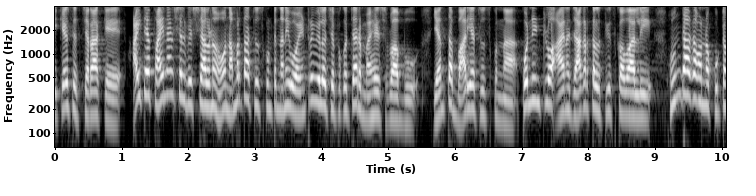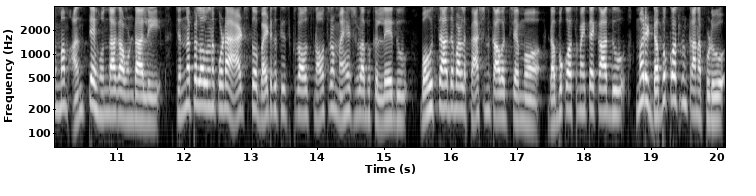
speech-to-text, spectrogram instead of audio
ఈ కేసు చిరాకే. అయితే ఫైనాన్షియల్ విషయాలను నమ్రత చూసుకుంటుందని ఓ ఇంటర్వ్యూలో చెప్పుకొచ్చారు మహేష్ బాబు. ఎంత భార్య చూసుకున్నా కొన్నింట్లో ఆయన జాగ్రత్తలు తీసుకోవాలి. హుందాగా ఉన్న కుటుంబం అంతే హుందాగా ఉండాలి. చిన్నపిల్లలను కూడా యాడ్స్తో బయటకు తీసుకురావాల్సిన అవసరం మహేష్ బాబుకు లేదు. బహుశా అది వాళ్ళ ప్యాషన్ కావచ్చేమో. డబ్బు కోసమైతే కాదు. మరి డబ్బు కోసం కానప్పుడు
